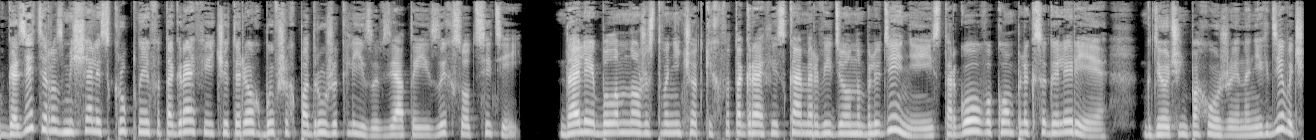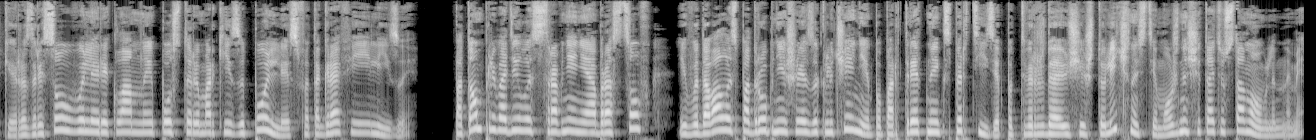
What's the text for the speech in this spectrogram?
В газете размещались крупные фотографии четырех бывших подружек Лизы, взятые из их соцсетей. Далее было множество нечетких фотографий с камер видеонаблюдения из торгового комплекса «Галерея», где очень похожие на них девочки разрисовывали рекламные постеры маркизы Полли с фотографией Лизы. Потом приводилось сравнение образцов и выдавалось подробнейшее заключение по портретной экспертизе, подтверждающей, что личности можно считать установленными.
